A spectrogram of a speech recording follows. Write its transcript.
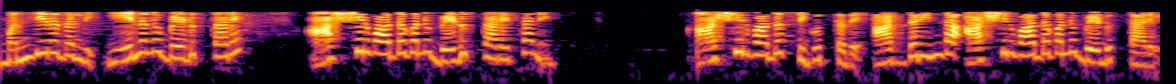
ಮಂದಿರದಲ್ಲಿ ಏನನ್ನು ಬೇಡುತ್ತಾರೆ? ಆಶೀರ್ವಾದವನ್ನು ಬೇಡುತ್ತಾರೆ ತಾನೆ. ಆಶೀರ್ವಾದ ಸಿಗುತ್ತದೆ. ಆದ್ದರಿಂದ ಆಶೀರ್ವಾದವನ್ನು ಬೇಡುತ್ತಾರೆ.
